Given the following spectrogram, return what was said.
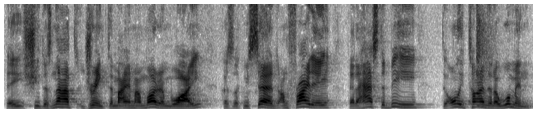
they she does not drink the Mayim Hamarim. Why? Because like we said on Friday, that it has to be the only time that a woman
